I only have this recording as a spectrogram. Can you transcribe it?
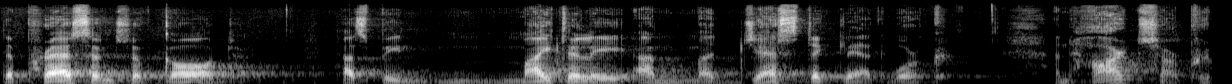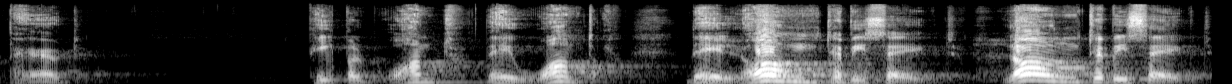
the presence of God has been mightily and majestically at work, and hearts are prepared. People want, they want, they long to be saved, long to be saved.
